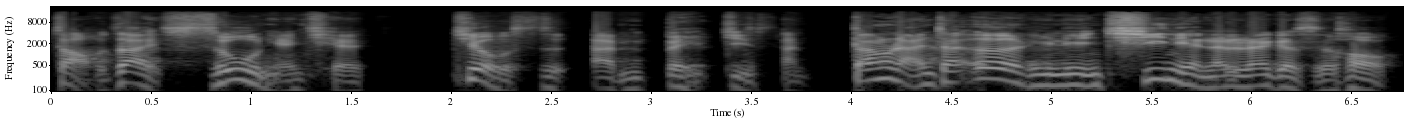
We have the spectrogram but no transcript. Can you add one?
早在十五年前就是安倍晋三。当然，在二零零七年的那个时候，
